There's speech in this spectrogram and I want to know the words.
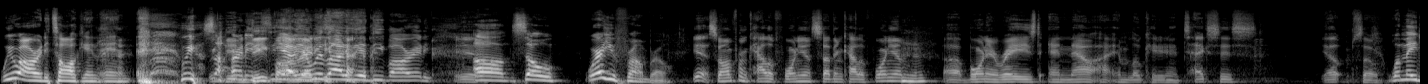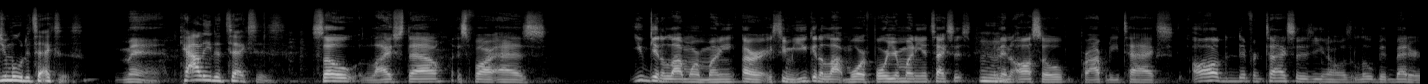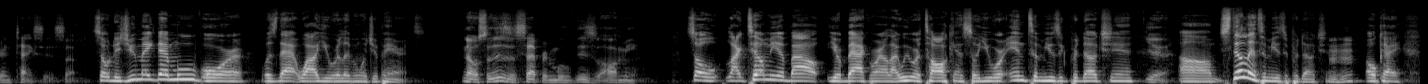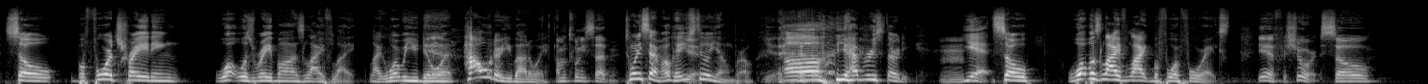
we were already talking, and we was getting already deep yeah, yeah, we already. was already getting deep already. Um, so where are you from, bro? Yeah, so I'm from California, Southern California, Mm-hmm. uh, born and raised, and now I am located in Texas. Yep. So, What made you move to Texas? man, Cali to Texas. so lifestyle as far as you get a lot more money, or excuse me, you get a lot more for your money in Texas, Mm-hmm. and then also property tax, all the different taxes. You know, is a little bit better in Texas. So. So did you make that move, or was that while you were living with your parents? No, so this is a separate move. This is all me. So like, tell me about your background. Like we were talking, so you were into music production. Yeah. Um, still into music production. Okay. So before trading, what was Ray Vaughn's life like? Like, what were you doing? Yeah. How old are you, by the way? I'm 27. 27. Okay, you're Yeah. still young, bro. Yeah. Uh, you haven't reached 30. Yeah. So, what was life like before Forex? Yeah, for sure. So,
